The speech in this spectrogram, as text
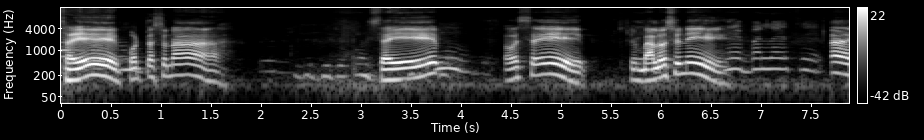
সাহেব পড়তেছো না? সাহেব ও সাহেব তুমি ভালো আছো নি? হ্যাঁ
